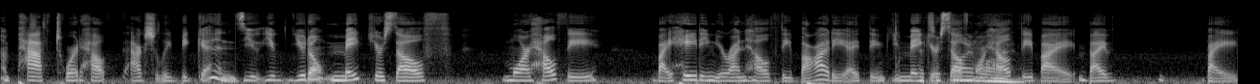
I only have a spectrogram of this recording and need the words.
a path toward health actually begins. You you you don't make yourself more healthy by hating your unhealthy body. I think you make It's yourself more line. healthy by by by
